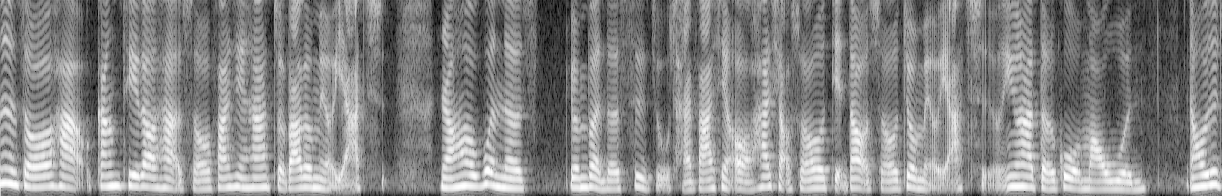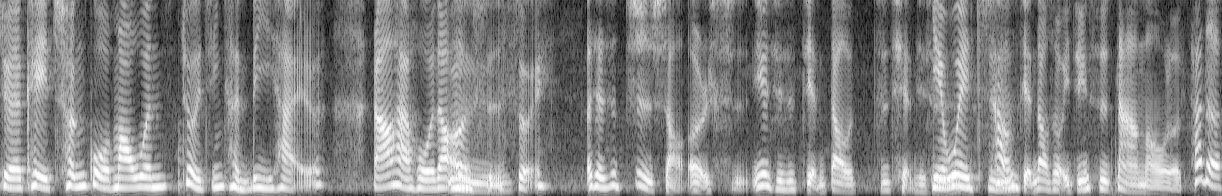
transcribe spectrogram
那个时候他刚接到他的时候，发现他嘴巴都没有牙齿，然后问了原本的饲主，才发现哦，他小时候捡到的时候就没有牙齿了，因为他得过猫瘟，然后就觉得可以撑过猫瘟就已经很厉害了，然后还活到二十岁，而且是至少二十，因为其实捡到之前其实也未知。他好像捡到的时候已经是大猫了，它的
